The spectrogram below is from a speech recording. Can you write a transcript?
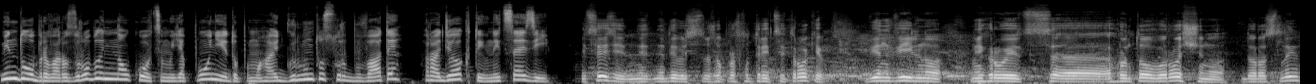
Міндобрива, розроблені науковцями Японії, допомагають ґрунту сурбувати радіоактивний цезій. І цезій, не дивлячись, що пройшло 30 років, він вільно мігрує з е, ґрунтового розчину до рослин,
